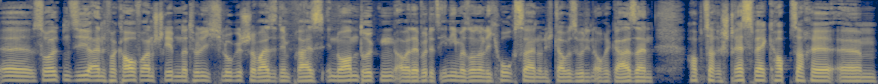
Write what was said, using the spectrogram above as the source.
äh, sollten sie einen Verkauf anstreben, natürlich logischerweise den Preis enorm drücken, aber der wird jetzt eh nicht mehr sonderlich hoch sein und ich glaube, es wird ihnen auch egal sein. Hauptsache Stress weg, Hauptsache ähm,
